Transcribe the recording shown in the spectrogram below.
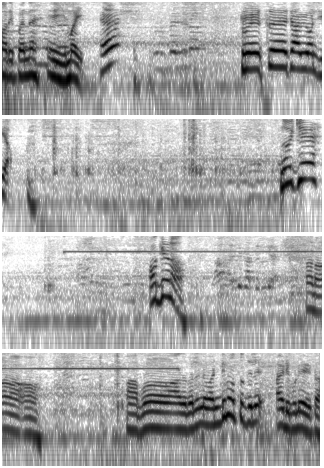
മാറിയപ്പോൾ തന്നെ എയിമായി ഏ? റിവേഴ്സ് ചാവി ഓൺ ചെയ്യാം. നോക്കിയേ? ഓക്കെ ആണോ? ആണോ ആ ആ അപ്പോൾ അതുപോലെ തന്നെ വണ്ടി മൊത്തത്തിൽ അടിപൊളിയായിട്ടോ.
